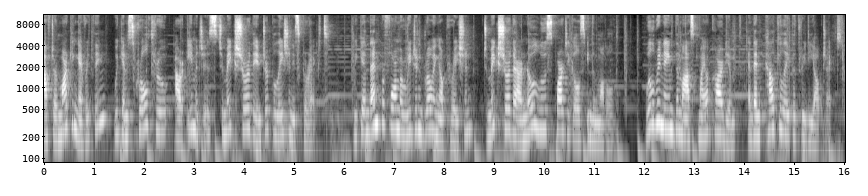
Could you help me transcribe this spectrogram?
After marking everything, we can scroll through our images to make sure the interpolation is correct. We can then perform a region growing operation to make sure there are no loose particles in the model. We'll rename the mask myocardium and then calculate the 3D object.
